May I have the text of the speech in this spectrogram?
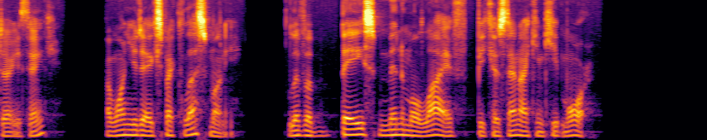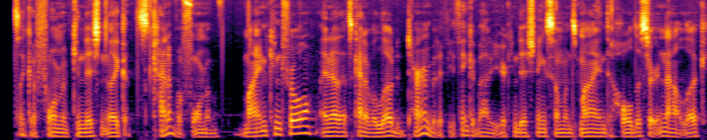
don't you think? I want you to expect less money, live a base minimal life because then I can keep more. It's like a form of conditioning. Like it's kind of a form of mind control. I know that's kind of a loaded term, but if you think about it, you're conditioning someone's mind to hold a certain outlook,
